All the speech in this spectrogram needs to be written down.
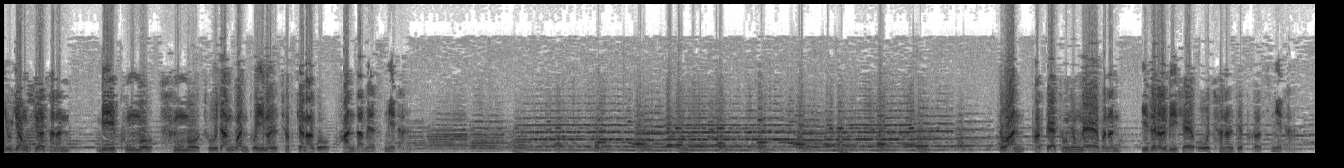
유경수 여사는 미 국무, 상무 두 장관 부인을 접견하고 환담했습니다. 또한 박 대통령 내부는 이들을 위해 오찬을 베풀었습니다.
